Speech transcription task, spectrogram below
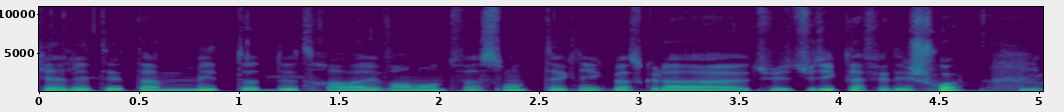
Quelle était ta méthode de travail vraiment de façon technique? Parce que là, euh, tu, tu dis que tu as fait des choix. Mhm.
